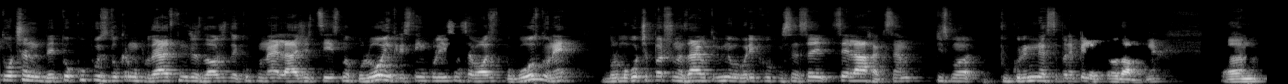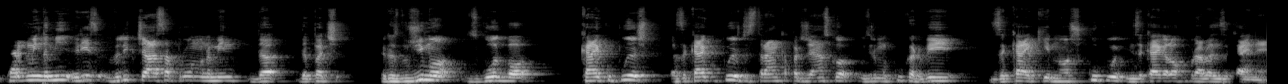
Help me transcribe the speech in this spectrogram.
točen, da je to kupil, zato ker mu prodajalec ni razložil, da je kupil najlažje cestno kolo in gre s tem kolesom se voziti po gozdu. Ne? Bo mogoče prišel nazaj v trgovino in rekel, da je vse lahko, sam pismo po koreninah se pa ne pelje prav dobro. Um, kar pomeni, da mi res veliko časa pravimo nameniti, da, da pač razložimo zgodbo, kaj kupuješ, zakaj kupuješ, da stranka pač žensko oziroma kuhar ve, zakaj kjer nož kupuje in zakaj ga lahko uporablja, in zakaj ne.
